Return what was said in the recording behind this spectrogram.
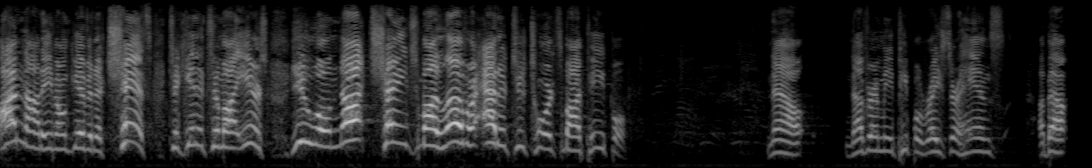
I'm not even going to give it a chance to get into my ears. You will not change my love or attitude towards my people. Now, not very many people raise their hands about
